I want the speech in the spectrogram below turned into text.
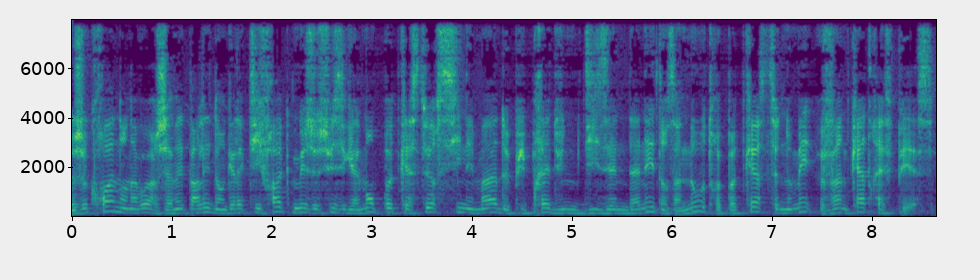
Je crois n'en avoir jamais parlé dans Galactifrac, mais je suis également podcasteur cinéma depuis près d'une dizaine d'années dans un autre podcast nommé 24 FPS.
